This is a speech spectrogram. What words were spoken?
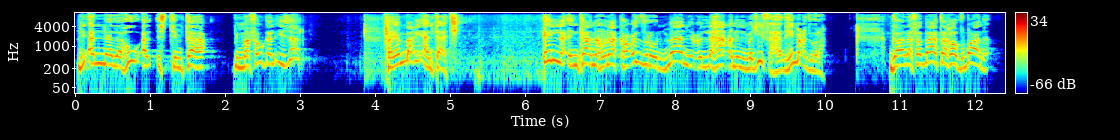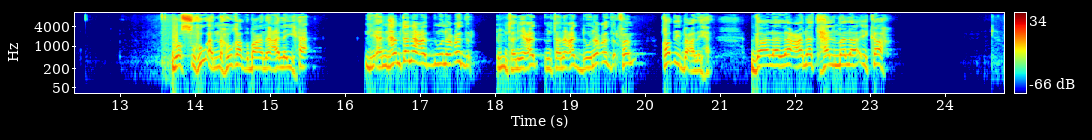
لأن له الاستمتاع بما فوق الإزار. فينبغي أن تأتي. إلا إن كان هناك عذر مانع لها عن المجيء فهذه معذورة. قال فبات غضبان. وصفه أنه غضبان عليها لأنها امتنعت دون عذر امتنعت, امتنعت دون عذر فغضب عليها. قال لعنتها الملائكة.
